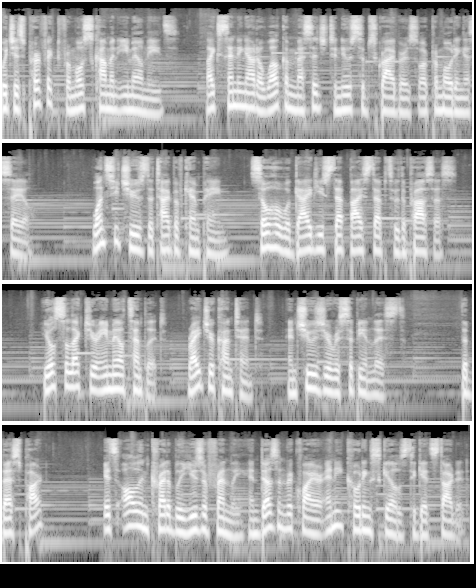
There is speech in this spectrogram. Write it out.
which is perfect for most common email needs, like sending out a welcome message to new subscribers or promoting a sale. Once you choose the type of campaign, Zoho will guide you step by step through the process. You'll select your email template, write your content, and choose your recipient list. The best part? It's all incredibly user friendly and doesn't require any coding skills to get started.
